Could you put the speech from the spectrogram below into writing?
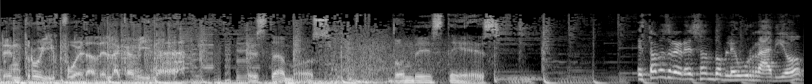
dentro y fuera de la cabina. Estamos donde estés. Estamos de regreso en W Radio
